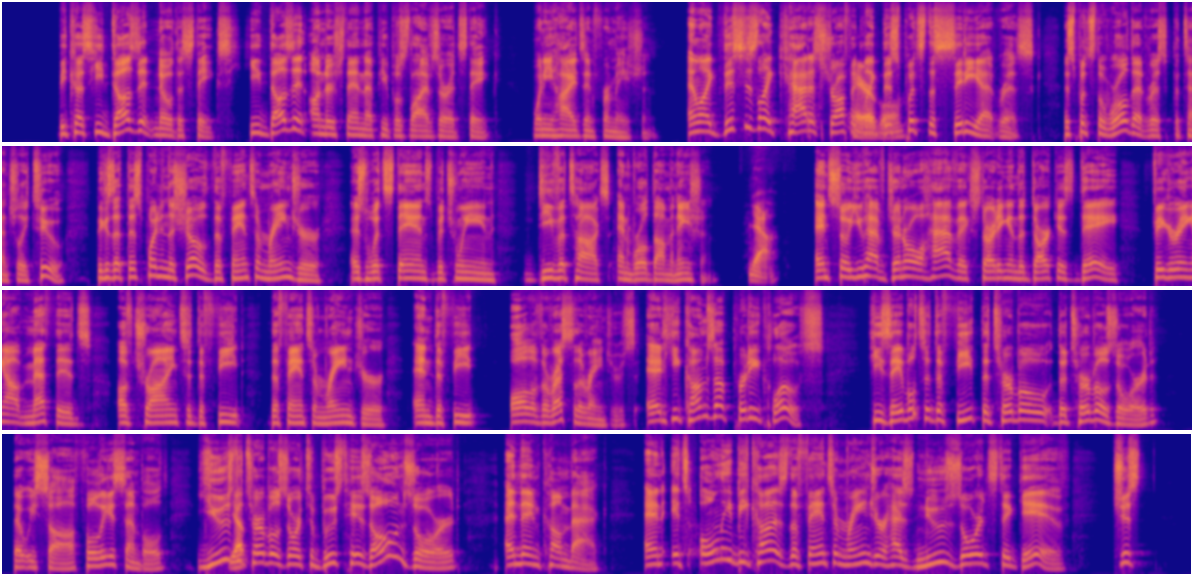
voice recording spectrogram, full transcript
Because he doesn't know the stakes. He doesn't understand that people's lives are at stake when he hides information. And like this is like catastrophic. Like this puts the city at risk. This puts the world at risk potentially too. Because at this point in the show, the Phantom Ranger is what stands between Divatox and world domination. Yeah. And so you have General Havoc starting in the darkest day, figuring out methods of trying to defeat the Phantom Ranger and defeat all of the rest of the Rangers. And he comes up pretty close. He's able to defeat the Turbo the Turbo Zord that we saw fully assembled, use Yep. the Turbo Zord to boost his own Zord, and then come back. And it's only because the Phantom Ranger has new Zords to give. Just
